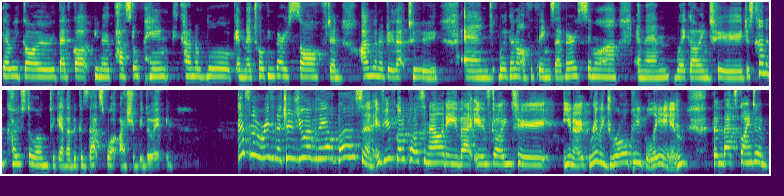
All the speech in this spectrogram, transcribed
there we go. They've got, you know, pastel pink kind of look and they're talking very soft, and I'm going to do that too. And we're going to offer things that are very similar, and then we're going to just kind of coast along together because that's what I should be doing there's no reason to choose you over the other person. If you've got a personality that is going to, you know, really draw people in, then that's going to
